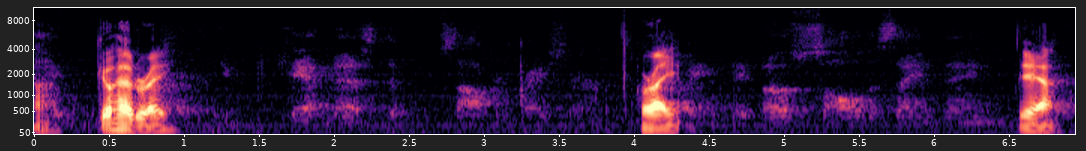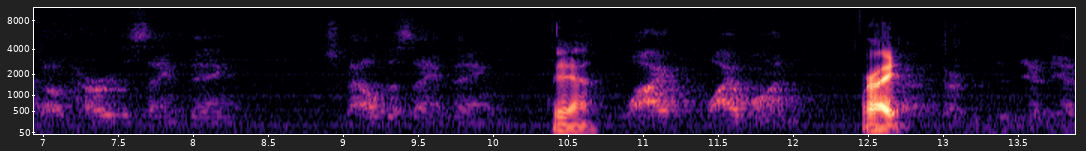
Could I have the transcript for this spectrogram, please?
Uh, go ahead, Ray. You can't miss the sovereign grace there. Right. They both saw the same thing. Yeah. Both heard the same thing. Smelled the same thing. Yeah. Why? Why one? Right. You,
